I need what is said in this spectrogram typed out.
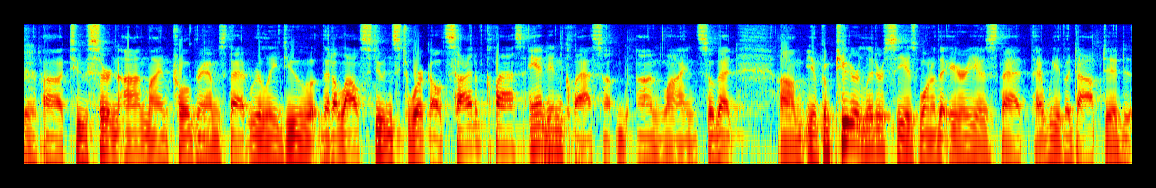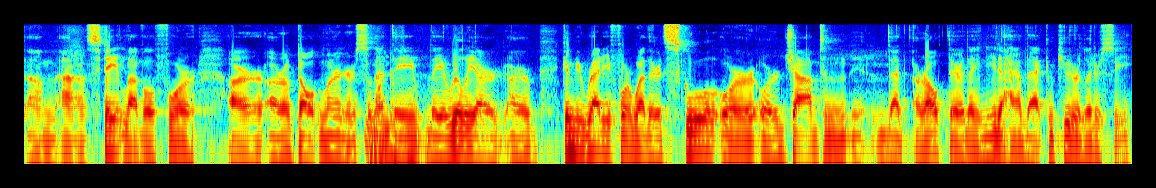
uh, to certain online programs that really do that allow students to work outside of class and in class online. So that um, you know, computer literacy is one of the areas that, that we have adopted um, uh, state level for our, our adult learners, so that they, they really are, are going to be ready for whether it's school or, or jobs in, that are out there. They need to have that computer literacy.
